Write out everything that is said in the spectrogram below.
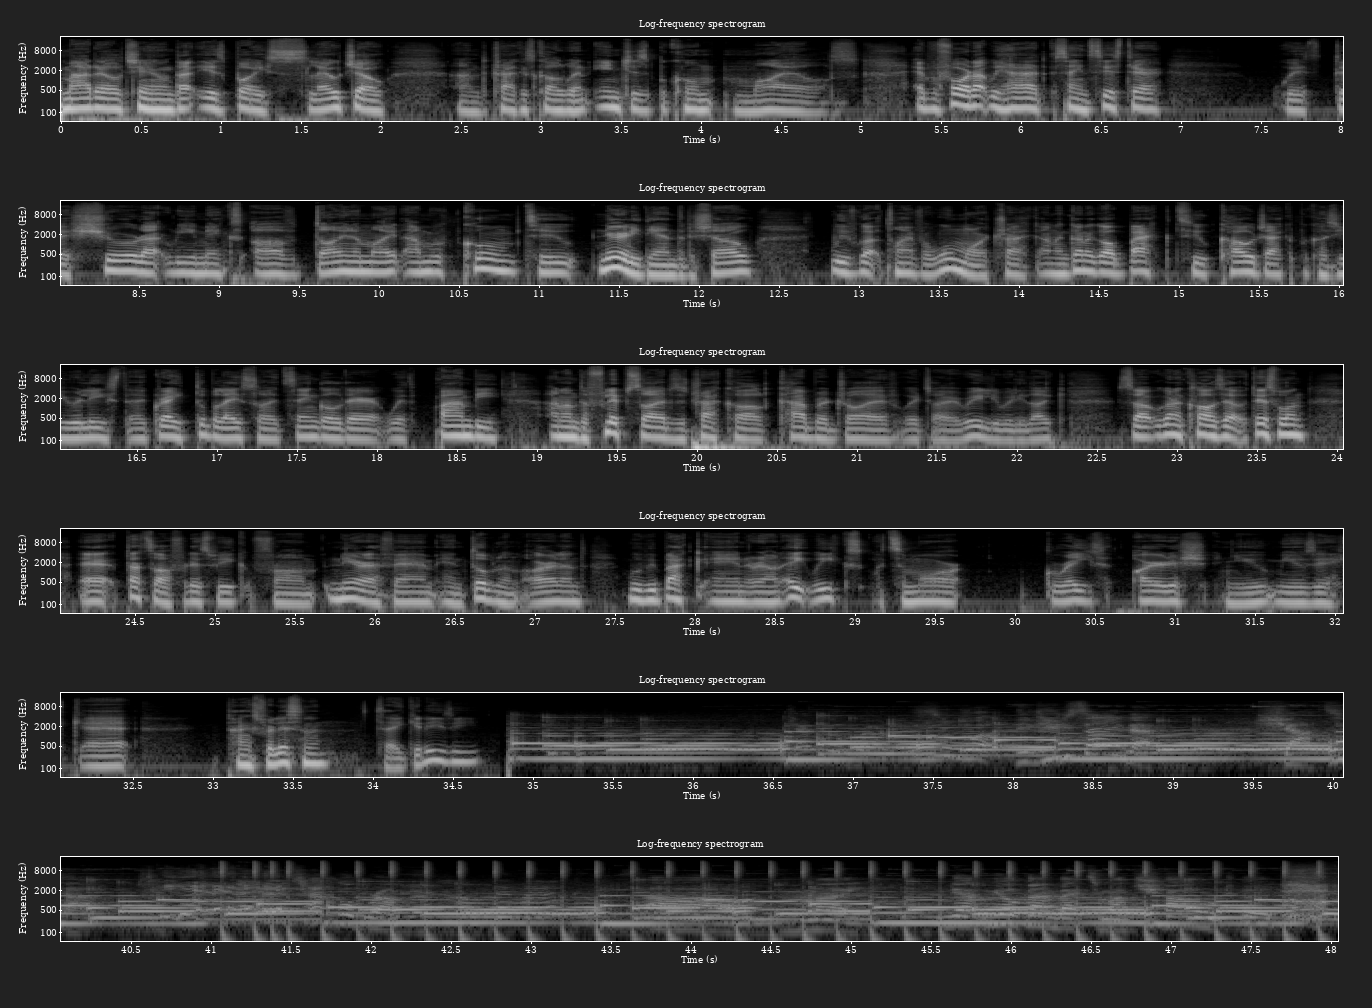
Old Tune. That is by Sloucho. And the track is called When Inches Become Miles. And before that, we had Saint Sister with the Sure That remix of Dynamite. And we've come to nearly the end of the show. We've got time for one more track. And I'm going to go back to Kojaque because he released a great double A side single there with Bambi. And on the flip side is a track called Cabra Drive, which I really, really like. So we're going to close out with this one. Uh, that's all for this week from Near FM in Dublin, Ireland. We'll be back in around eight weeks with some more great Irish new music. Uh, thanks for listening. Take it easy.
